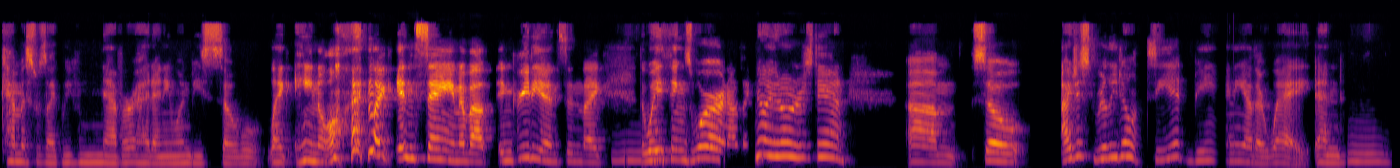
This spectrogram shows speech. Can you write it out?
chemist was like, we've never had anyone be so like anal and like insane about ingredients and like mm. the way mm. things were. And I was like, no, you don't understand. Um, so I just really don't see it being any other way. And mm.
